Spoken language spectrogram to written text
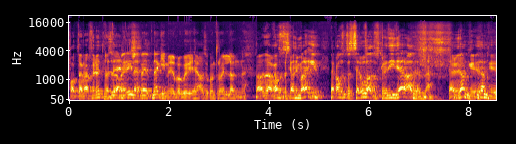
fotograafil ütleb no,. seda me eile, Peep, nägime juba, kui hea su kontroll on. no ta kasutas ka, nüüd ma nägin, ta kasutas selle usalduskrediidi ära, tead noh. ja nüüd ongi, nüüd ongi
